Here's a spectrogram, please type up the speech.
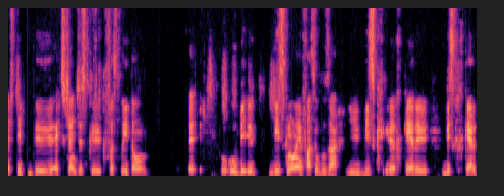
este tipo de exchanges que, que facilitam. Eh, o, o BISC não é fácil de usar e BISC requer, BISC requer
